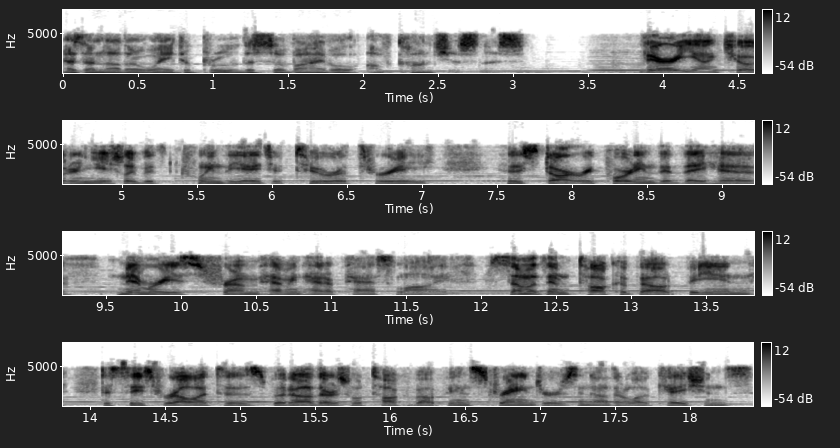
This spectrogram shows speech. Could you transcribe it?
as another way to prove the survival of consciousness. Very young children, usually between the age of two or three, who start reporting that they have memories from having had a past life. Some of them talk about being deceased relatives, but others will talk about being strangers in other locations.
